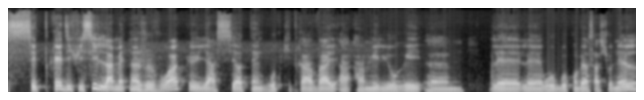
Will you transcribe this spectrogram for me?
C'est très difficile. Là, maintenant, je vois qu'il y a certains groupes qui travaillent à améliorer les, robots conversationnels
